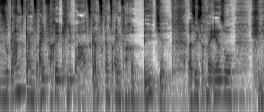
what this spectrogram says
so ganz, ganz einfache Cliparts, ganz, ganz einfache Bildchen. Also ich sag mal eher so, hm,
